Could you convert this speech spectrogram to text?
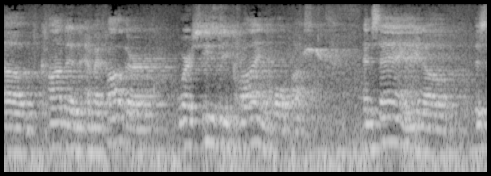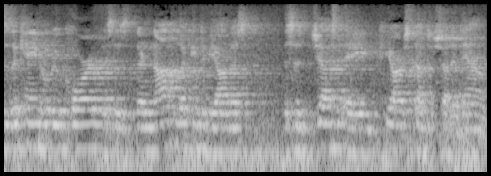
of Condon and my father where she's decrying the whole process and saying, you know, this is a kangaroo court. This is they're not looking to be honest. This is just a PR stunt to shut it down.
